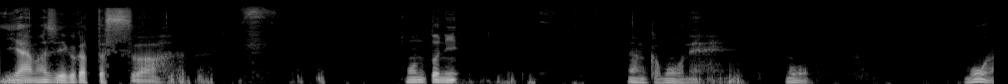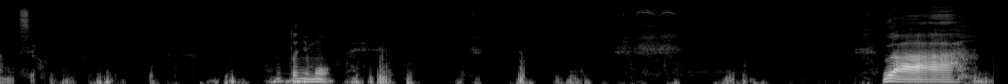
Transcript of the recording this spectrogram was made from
いや、マジエグかったっすわ。本当に、なんかもうね、もう、もうなんですよ。本当にもう、うわぁ。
